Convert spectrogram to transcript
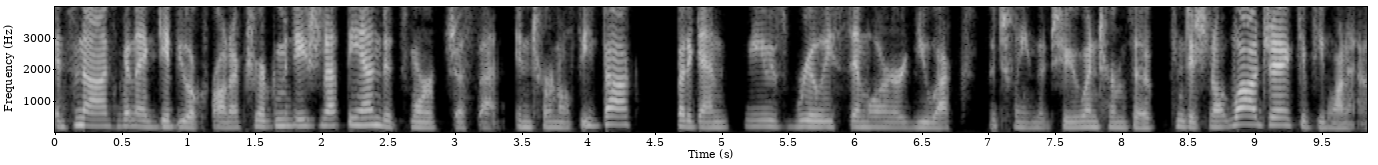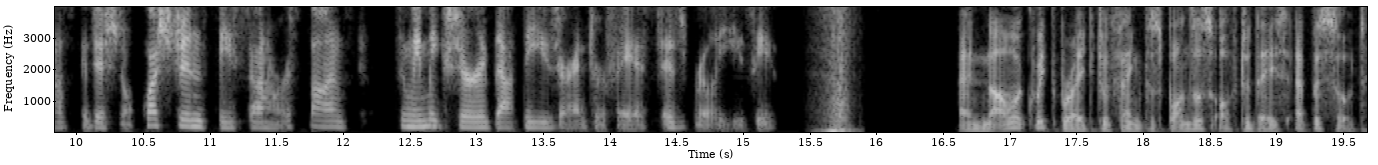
It's not going to give you a product recommendation at the end. It's more just that internal feedback. But again, we use really similar UX between the two in terms of conditional logic. If you want to ask additional questions based on a response. So we make sure that the user interface is really easy. And now a quick break to thank the sponsors of today's episode.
